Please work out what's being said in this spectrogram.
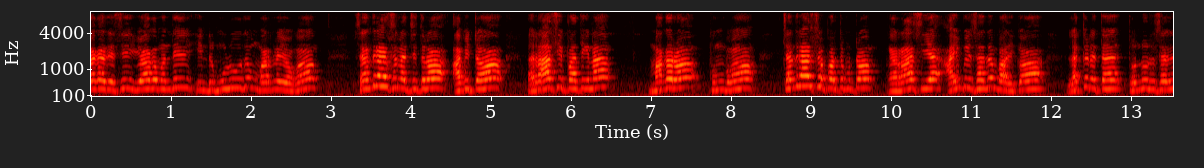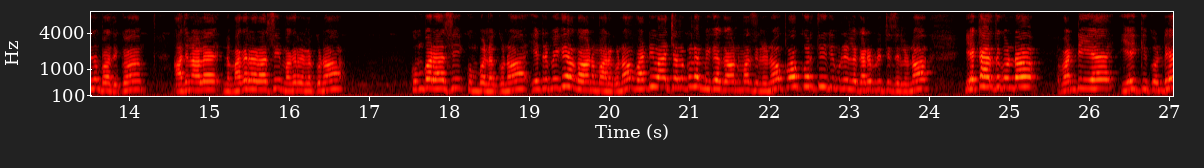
ஏகாதசி. யோகம் வந்து இன்று முழுவதும் மரண யோகம். சந்திராச நட்சத்திரம் அவிட்டம். ராசி பார்த்தீங்கன்னா மகரம் கும்பம் சந்திராசிரம் பொறுத்த மட்டும் ராசியை ஐம்பது சதவீதம் பாதிக்கும் லக்கணத்தை தொண்ணூறு சதவீதம் பாதிக்கும். அதனால் இந்த மகர ராசி மகர லக்கணம் கும்பராசி கும்ப லக்கணம் என்று மிக கவனமாக இருக்கணும். வண்டி வாய்ச்சலுக்குள்ள மிக கவனமாக செல்லணும். போக்குவரத்து விதிமுறையில் கடைபிடித்து செல்லணும். எக்காரத்து கொண்டோ வண்டியை இயக்கி கொண்டு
